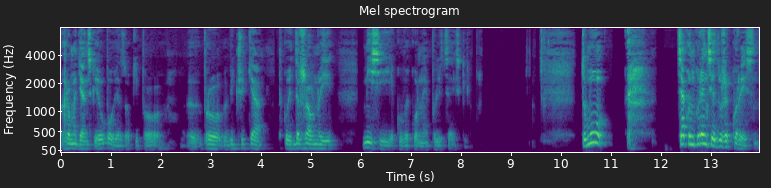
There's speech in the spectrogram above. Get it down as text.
громадянський обов'язок і про, е, про відчуття такої державної місії, яку виконує поліцейський. Тому ця конкуренція дуже корисна.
